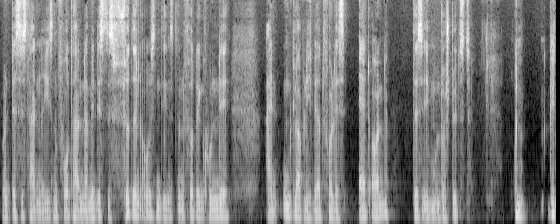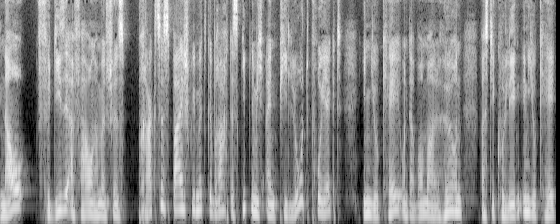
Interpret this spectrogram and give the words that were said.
Und das ist halt ein Riesenvorteil. Und damit ist es für den Außendienst und für den Kunde ein unglaublich wertvolles Add-on, das eben unterstützt. Und genau für diese Erfahrung haben wir ein schönes Praxisbeispiel mitgebracht. Es gibt nämlich ein Pilotprojekt in UK und da wollen wir mal hören, was die Kollegen in UK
